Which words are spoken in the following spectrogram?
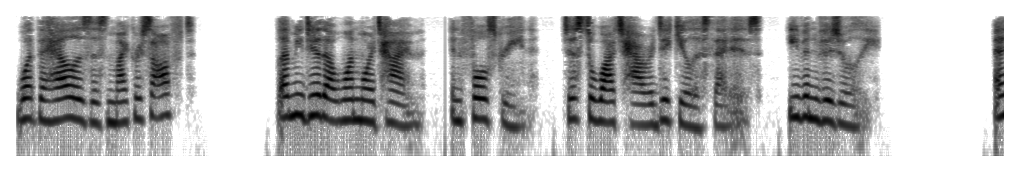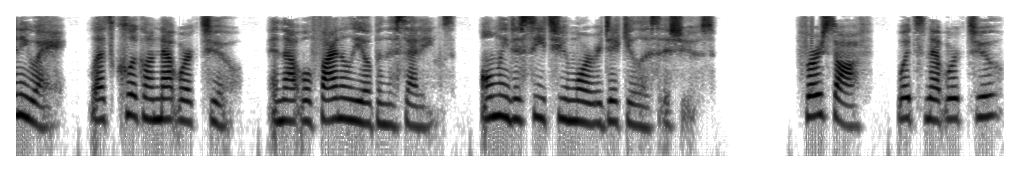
What the hell is this Microsoft? Let me do that one more time, in full screen, just to watch how ridiculous that is, even visually. Anyway, let's click on Network 2, and that will finally open the settings, only to see two more ridiculous issues. First off, what's Network 2?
